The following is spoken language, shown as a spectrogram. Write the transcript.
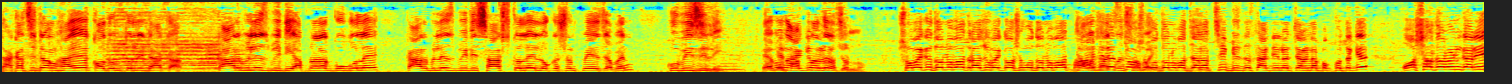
Dhaka Chittagong highway Kadamtali Dhaka. Car village BD আপনারা গুগলে কার ভিলেজ বিডি সার্চ করলে লোকেশন পেয়ে যাবেন খুব ইজিলি এবং আপনাদের জন্য। সবাইকে ধন্যবাদ রাজু ভাইকে অসংখ্য ধন্যবাদ। অসংখ্য ধন্যবাদ জানাচ্ছি বিজনেস নাইনটিন চ্যানেলের পক্ষ থেকে। অসাধারণ গাড়ি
